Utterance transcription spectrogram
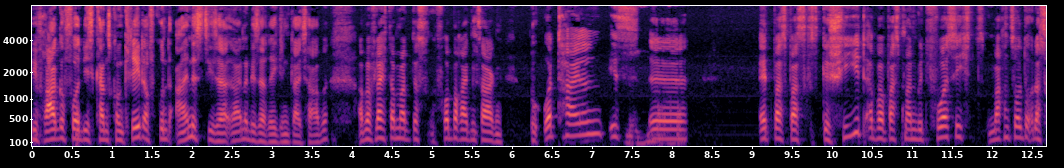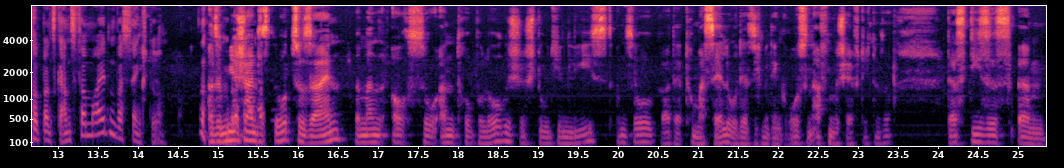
die Frage vor, die ich ganz konkret aufgrund eines dieser, einer dieser Regeln gleich habe. Aber vielleicht einmal das vorbereitend sagen. Beurteilen ist mhm. äh, etwas, was geschieht, aber was man mit Vorsicht machen sollte, oder sollte man es ganz vermeiden? Was denkst du? Also mir scheint es so zu sein, wenn man auch so anthropologische Studien liest und so, gerade der Tomasello, der sich mit den großen Affen beschäftigt und so, dass dieses ähm,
